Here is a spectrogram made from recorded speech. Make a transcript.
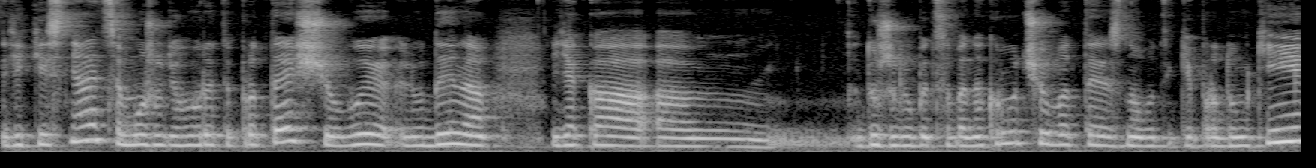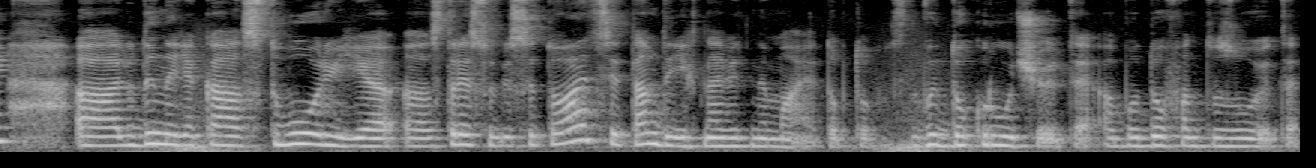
Які сняться, можуть говорити про те, що ви людина, яка ем, дуже любить себе накручувати, знову таки про думки, е, людина, яка створює е, стресові ситуації там, де їх навіть немає. Тобто ви докручуєте або дофантазуєте,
